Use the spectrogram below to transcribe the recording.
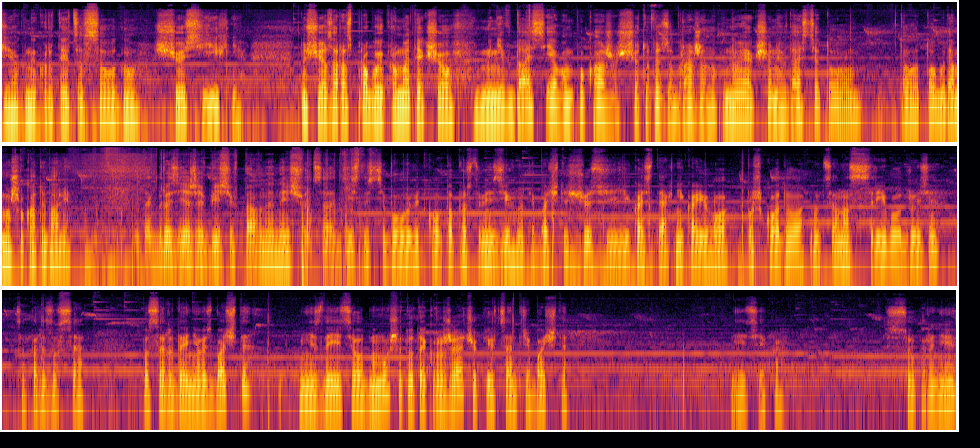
як не крути, це все одно. Щось їхнє. Ну що, я зараз спробую промити. Якщо мені вдасться, я вам покажу, що тут зображено. Ну, якщо не вдасться, то, то, то будемо шукати далі. І так, друзі, я вже більше впевнений, що це дійсності було від ковта. Просто він зігнутий. Бачите, щось, якась техніка його пошкодила. Ну це у нас срібло, друзі. Це перш за все. Посередині, ось бачите? Мені здається, одному ще тут і кружечок, і в центрі, бачите? Дивіться, яка. Супер, ні?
